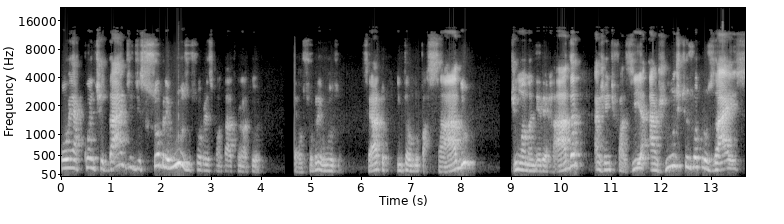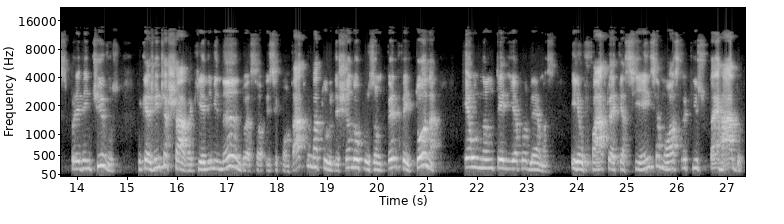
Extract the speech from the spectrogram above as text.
ou é a quantidade de sobreuso sobre esse contato prematuro? É o sobreuso, certo? Então, no passado, de uma maneira errada, a gente fazia ajustes oclusais preventivos, porque a gente achava que eliminando essa, esse contato prematuro, deixando a oclusão perfeitona, eu não teria problemas. E o fato é que a ciência mostra que isso está errado,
